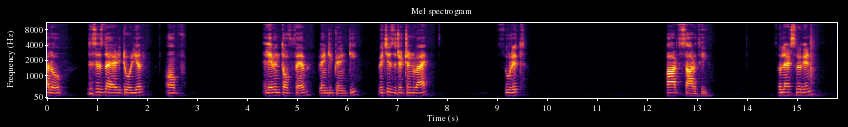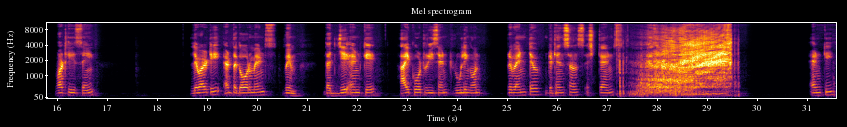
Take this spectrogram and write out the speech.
Hello, this is the editorial of 11th of Feb 2020 which is written by Surit Parth Sarthi. So let's begin what he is saying. Liberty at the government's whim. The J&K High Court recent ruling on preventive detentions stands as a 80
